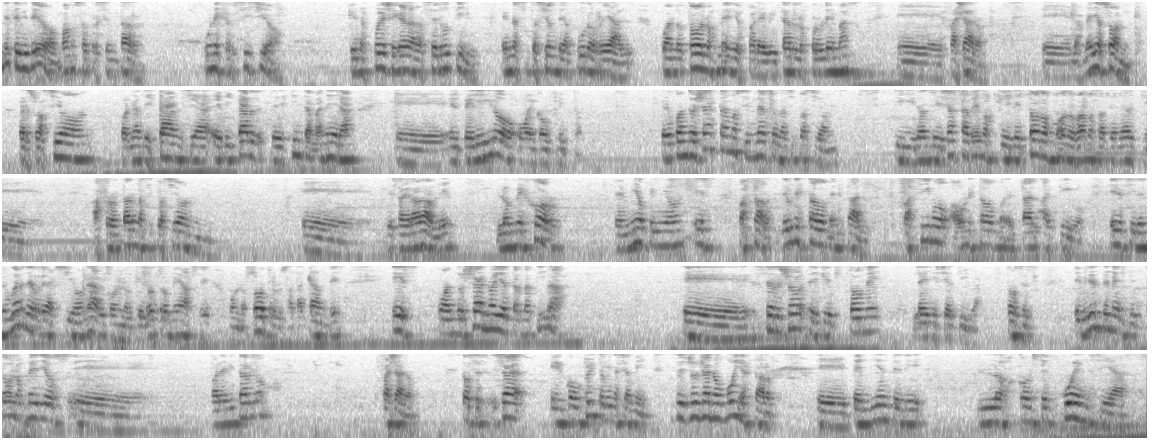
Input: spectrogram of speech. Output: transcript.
En este video vamos a presentar un ejercicio que nos puede llegar a ser útil en una situación de apuro real, cuando todos los medios para evitar los problemas eh, fallaron. Eh, los medios son persuasión, poner distancia, evitar de distinta manera eh, el peligro o el conflicto. Pero cuando ya estamos inmersos en la situación y donde ya sabemos que de todos modos vamos a tener que afrontar una situación eh, desagradable, lo mejor, en mi opinión, es pasar de un estado mental pasivo a un estado mental activo. Es decir, en lugar de reaccionar con lo que el otro me hace, o nosotros, los atacantes, es cuando ya no hay alternativa, eh, ser yo el que tome la iniciativa. Entonces, evidentemente, todos los medios eh, para evitarlo fallaron. Entonces, ya el conflicto viene hacia mí. Entonces, yo ya no voy a estar eh, pendiente de las consecuencias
